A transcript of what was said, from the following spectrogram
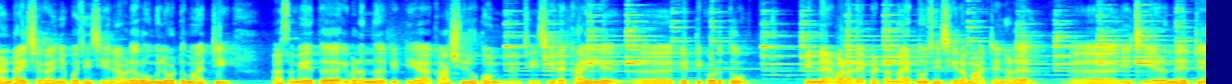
രണ്ടാഴ്ച കഴിഞ്ഞപ്പോൾ ചേച്ചീനെ അവിടെ റൂമിലോട്ട് മാറ്റി. ആ സമയത്ത് ഇവിടെ നിന്ന് കിട്ടിയ കാശുരൂപം ഞാൻ ചേച്ചിയുടെ കയ്യിൽ കെട്ടിക്കൊടുത്തു. പിന്നെ വളരെ പെട്ടെന്നായിരുന്നു ചേച്ചിയുടെ മാറ്റങ്ങൾ ചേച്ചി എഴുന്നേറ്റ്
